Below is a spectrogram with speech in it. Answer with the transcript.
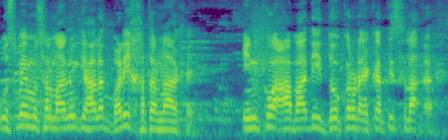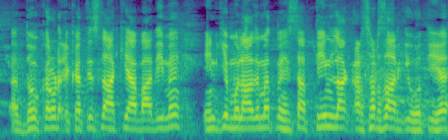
उसमें मुसलमानों की हालत बड़ी ख़तरनाक है। इनको आबादी दो करोड़ इकतीस लाख दो करोड़ इकतीस लाख की आबादी में, इनकी मुलाजमत में हिस्सा तीन लाख अड़सठ हज़ार की होती है।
